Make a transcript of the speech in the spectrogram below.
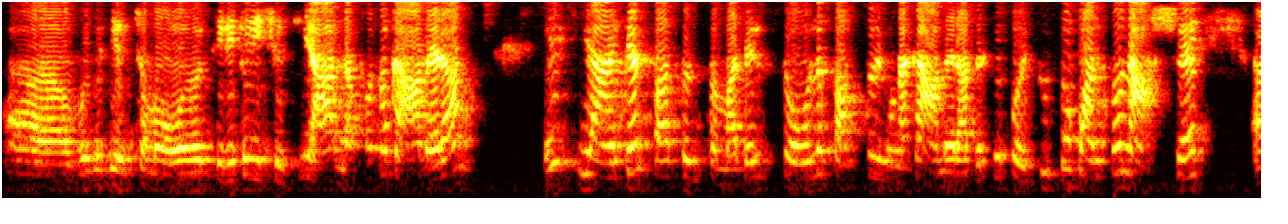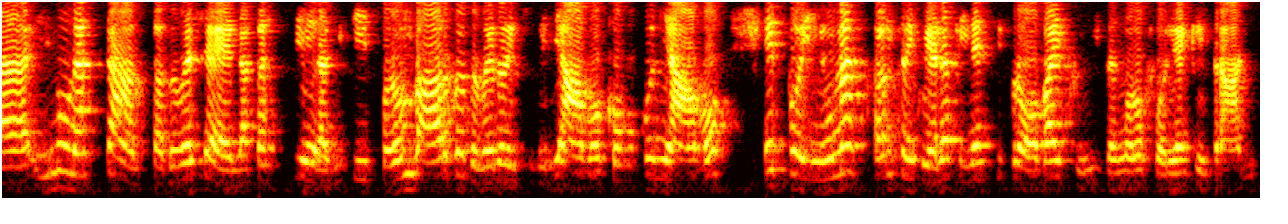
uh, voglio dire, diciamo, si riferisce sia alla fotocamera e sia anche al fatto insomma, del soul fatto in una camera, perché poi tutto quanto nasce uh, in una stanza dove c'è la tastiera di Pippo Lombardo, dove noi ci vediamo, componiamo, e poi in una stanza in cui alla fine si prova e quindi vengono fuori anche i brani.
